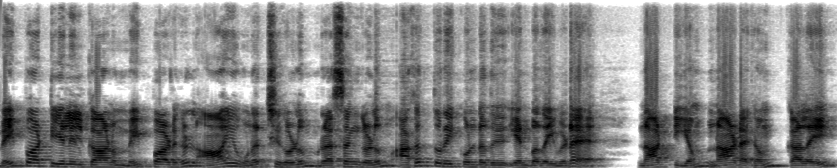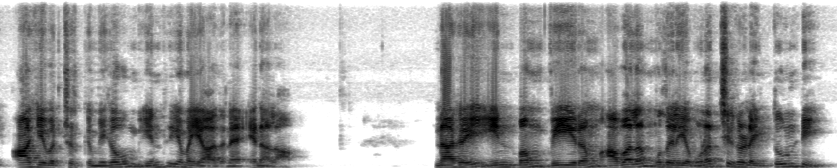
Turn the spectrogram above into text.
மெய்ப்பாட்டியலில் காணும் மெய்ப்பாடுகள் ஆய உணர்ச்சிகளும் ரசங்களும் அகத்துறை கொண்டது என்பதை விட நாட்டியம், நாடகம், கலை ஆகியவற்றிற்கு மிகவும் இன்றியமையாதன எனலாம். நகை, இன்பம், வீரம், அவலம் முதலிய உணர்ச்சிகளைத் தூண்டி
